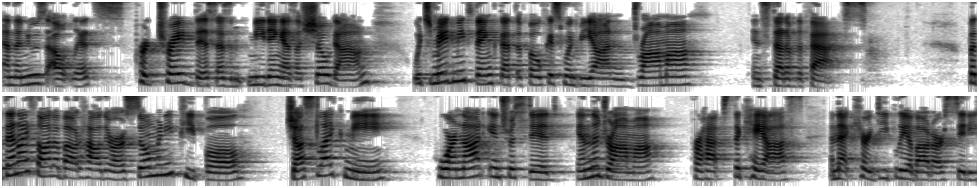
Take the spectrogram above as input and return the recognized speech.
and the news outlets portrayed this as a meeting as a showdown, which made me think that the focus would be on drama instead of the facts. But then I thought about how there are so many people, just like me, who are not interested in the drama, perhaps the chaos, and that care deeply about our city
